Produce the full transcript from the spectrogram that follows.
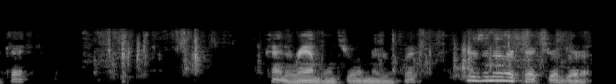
Okay? Kind of rambling through them real quick. Here's another picture of Garrett.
